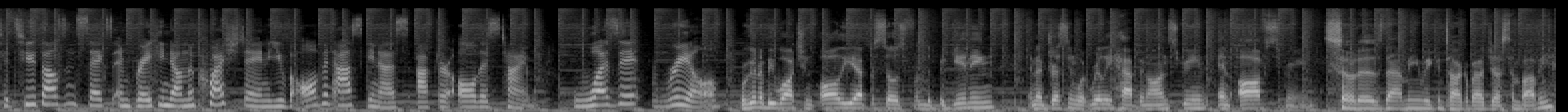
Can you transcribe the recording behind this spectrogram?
to 2006 and breaking down the question you've all been asking us after all this time. Was it real? We're going to be watching all the episodes from the beginning and addressing what really happened on screen and off screen. So, does that mean we can talk about Justin Bobby?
